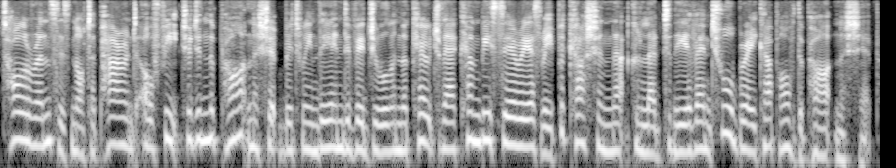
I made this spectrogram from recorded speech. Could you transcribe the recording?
tolerance is not apparent or featured in the partnership between the individual and the coach, there can be serious repercussion that can lead to the eventual breakup of the partnership.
